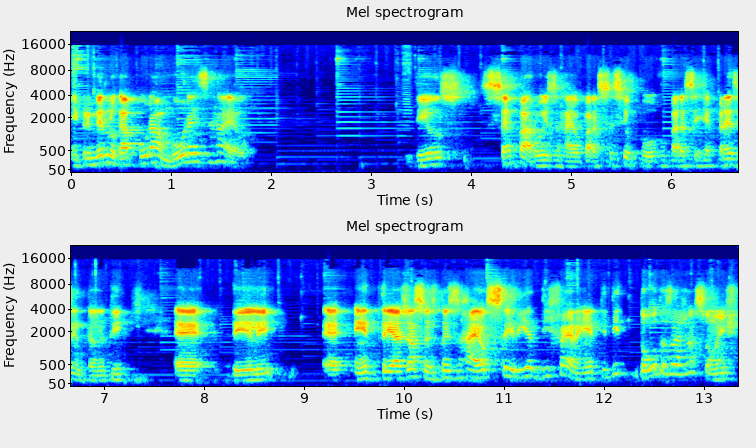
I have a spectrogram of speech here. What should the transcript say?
em primeiro lugar, por amor a Israel. Deus separou Israel para ser seu povo, para ser representante é, dele é, entre as nações. Então, Israel seria diferente de todas as nações.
